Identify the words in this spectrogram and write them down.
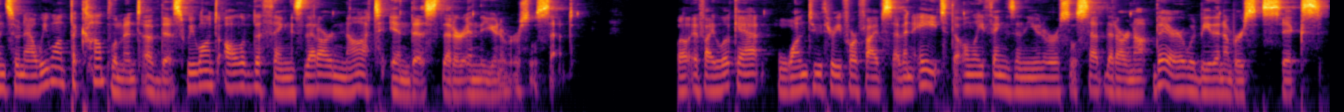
And so now we want the complement of this. We want all of the things that are not in this that are in the universal set. Well, if I look at 1, 2, 3, 4, 5, 7, 8, the only things in the universal set that are not there would be the numbers 6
